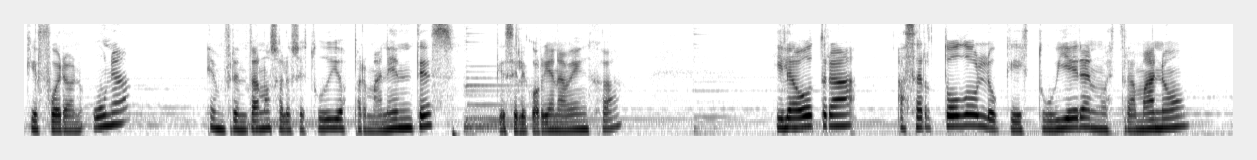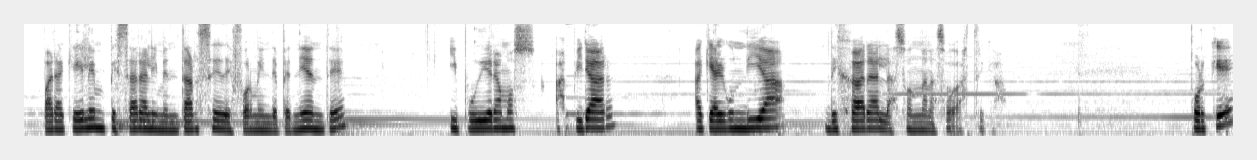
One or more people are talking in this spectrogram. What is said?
que fueron una, enfrentarnos a los estudios permanentes que se le corrían a Benja, y la otra, hacer todo lo que estuviera en nuestra mano para que él empezara a alimentarse de forma independiente y pudiéramos aspirar a que algún día dejara la sonda nasogástrica. ¿Por qué?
